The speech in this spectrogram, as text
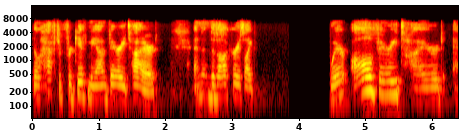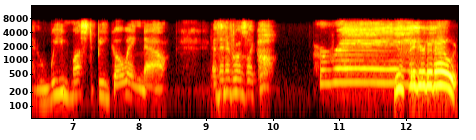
you'll have to forgive me. I'm very tired. And then the Valkyrie's like, we're all very tired, and we must be going now. And then everyone's like, oh, hooray! You figured it out.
